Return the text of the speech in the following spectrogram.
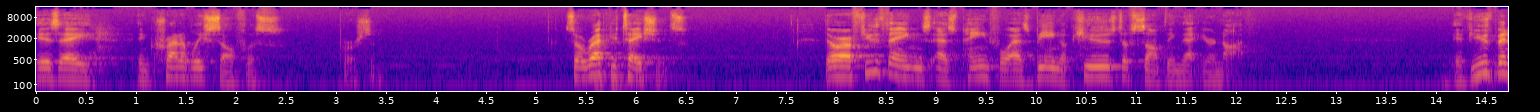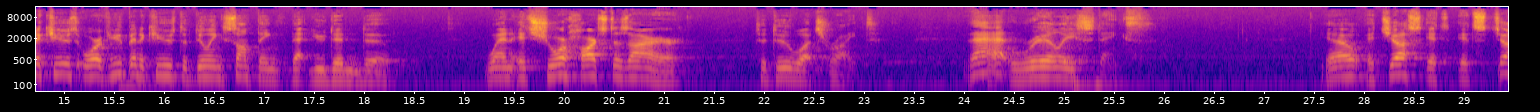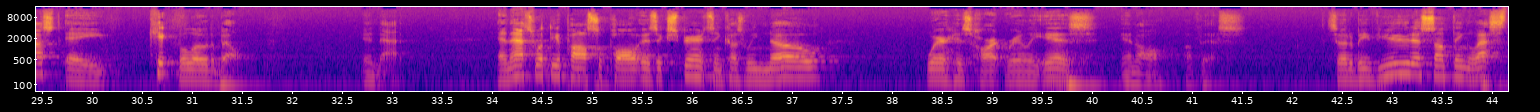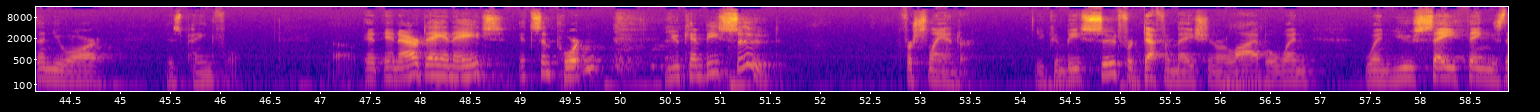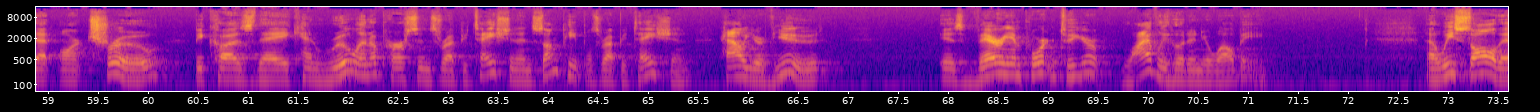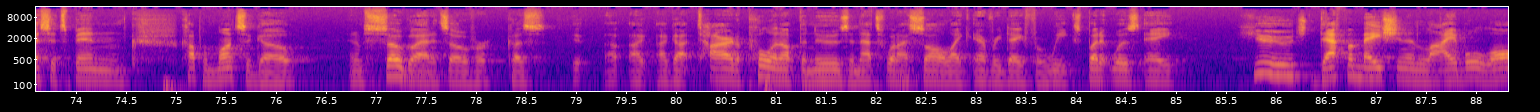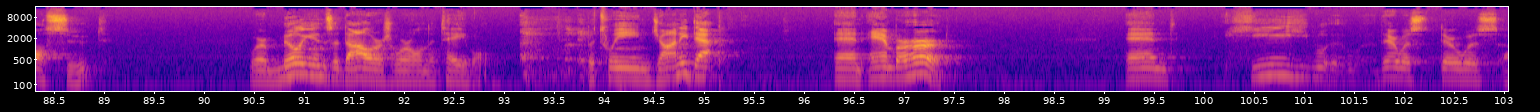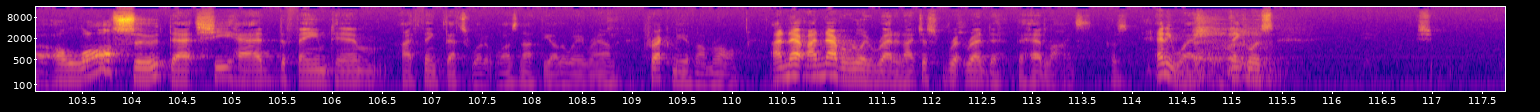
is a incredibly selfless person. So, reputations. There are a few things as painful as being accused of something that you're not. If you've been accused, or if you've been accused of doing something that you didn't do, when it's your heart's desire to do what's right, that really stinks. You know, it just it's it's just a kick below the belt in that. And that's what the apostle Paul is experiencing because we know where his heart really is in all of this. So to be viewed as something less than you are is painful. Uh, in, in our day and age, it's important. You can be sued for slander. You can be sued for defamation or libel when, when you say things that aren't true because they can ruin a person's reputation. And some people's reputation, how you're viewed, is very important to your livelihood and your well being. Now, we saw this, it's been a couple months ago, and I'm so glad it's over because I, I got tired of pulling up the news, and that's what I saw like every day for weeks. But it was a huge defamation and libel lawsuit where millions of dollars were on the table between Johnny Depp and Amber Heard. And he there was there was uh, a lawsuit that she had defamed him. I think that's what it was, not the other way around. Correct me if I'm wrong. I never I never really read it. I just re- read the, the headlines because anyway, I think it was.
